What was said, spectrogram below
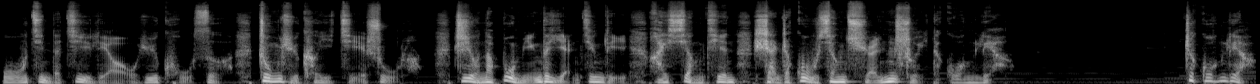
无尽的寂寥与苦涩，终于可以结束了。只有那不明的眼睛里，还向天闪着故乡泉水的光亮。这光亮。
